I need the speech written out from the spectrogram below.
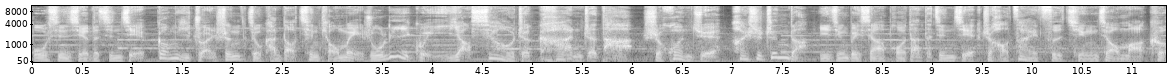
不信邪的金姐刚一转身，就看到千条妹如厉鬼一样笑着看着她，是幻觉还是真的？已经被吓破胆的金姐只好再次请教马克，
